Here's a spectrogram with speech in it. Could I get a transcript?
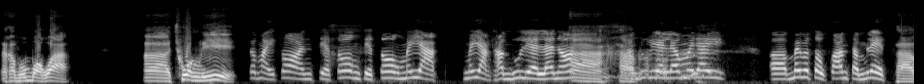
นะครับ ผมบอกว่าอ่าช่วงนี้ สมัยก่อนเสียโต้งเสียโต้งไม่อยากไม่อยากทำทุเรียนแล้วเนาะอ่าครับทำทุเรียนแล้วไม่ได้เอ่อไม่ประสบความสำเร็จครับ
